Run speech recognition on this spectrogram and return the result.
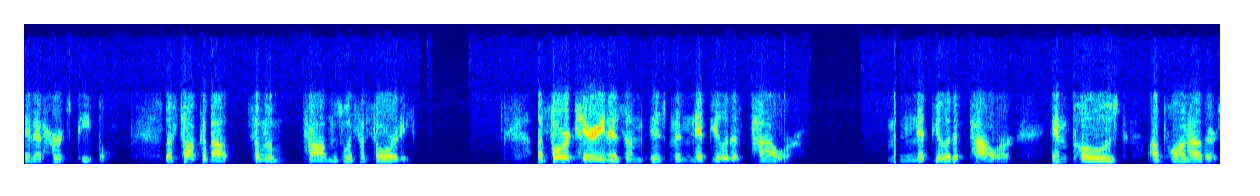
and it hurts people. Let's talk about some of the problems with authority. Authoritarianism is manipulative power, manipulative power imposed upon others.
